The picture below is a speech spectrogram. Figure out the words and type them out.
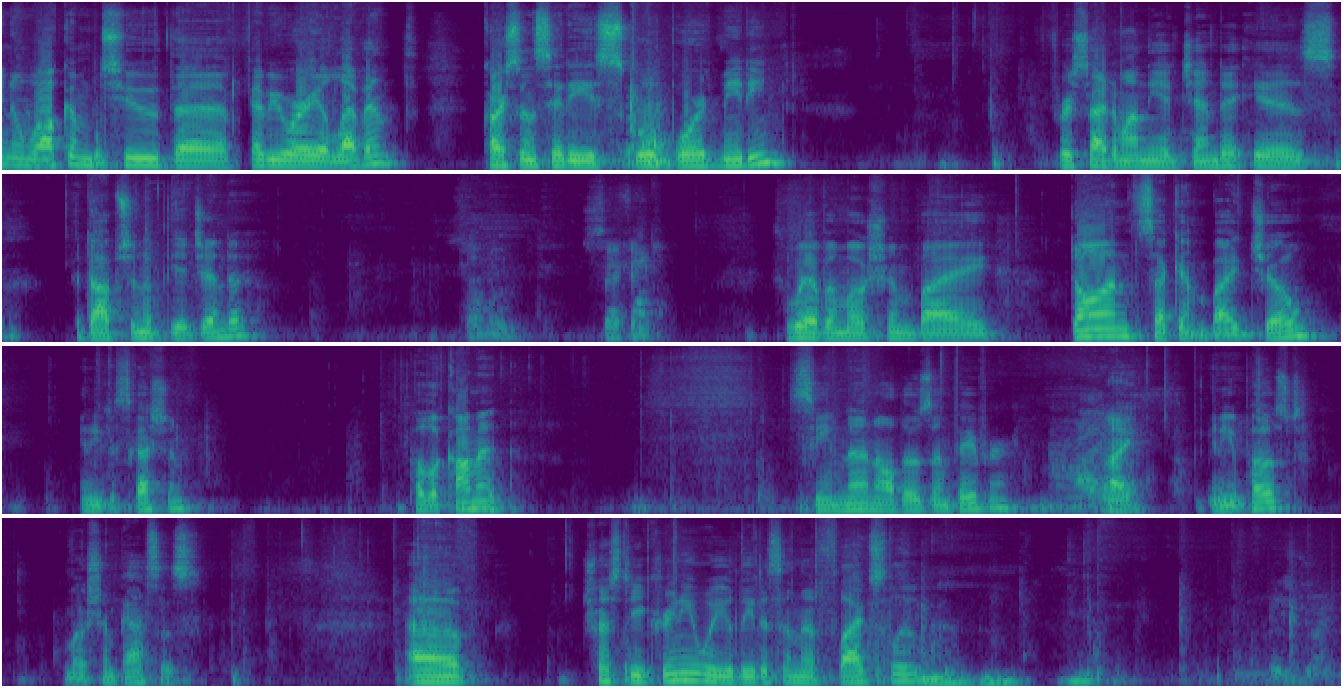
evening and welcome to the February 11th Carson City School Board meeting. First item on the agenda is adoption of the agenda. Second. So we have a motion by Dawn, second by Joe. Any discussion? Public comment? Seeing none, all those in favor? Aye. Any opposed? Motion passes. Uh, Trustee Creany, will you lead us in the flag salute? Please join.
